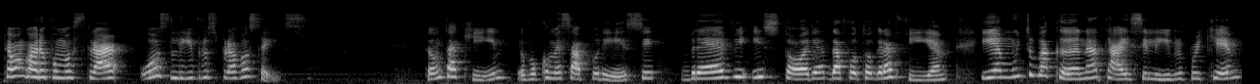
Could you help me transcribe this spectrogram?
Então, agora eu vou mostrar os livros para vocês. Então, tá aqui, eu vou começar por esse, Breve História da Fotografia. E é muito bacana, tá, esse livro, porque,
